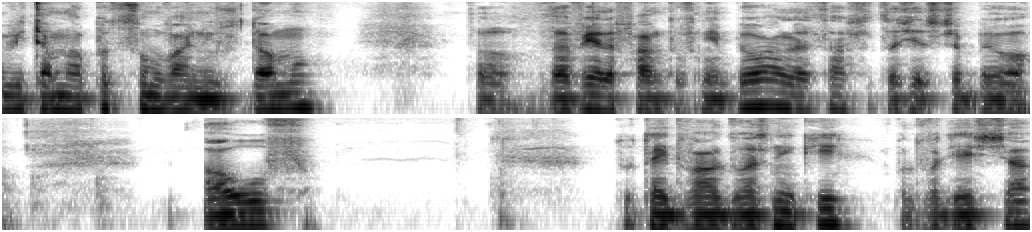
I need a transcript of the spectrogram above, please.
Witam na podsumowaniu już w domu. To za wiele fantów nie było, ale zawsze coś jeszcze było. Ołów. Tutaj dwa odważniki po 20.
